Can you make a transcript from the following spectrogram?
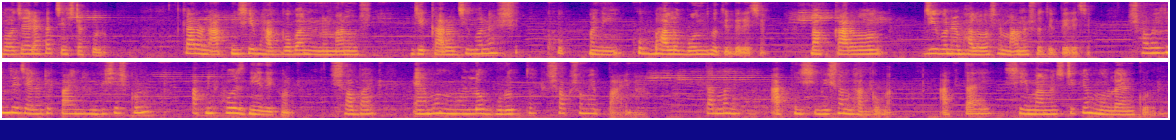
বজায় রাখার চেষ্টা করুন। কারণ আপনি সেই ভাগ্যবান মানুষ যে কারও জীবনে খুব মানে খুব ভালো বন্ধু হতে পেরেছেন বা কারও জীবনের ভালোবাসার মানুষ হতে পেরেছে। সবাই কিন্তু এই জায়গাটি পায় না। বিশেষ করুন, আপনি খোঁজ নিয়ে দেখুন। সবাই এমন মূল্য গুরুত্ব সবসময় পায় না। তার মানে আপনি ভীষণ ভাগ্যবান। আর তাই সেই মানুষটিকে মূল্যায়ন করুন।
